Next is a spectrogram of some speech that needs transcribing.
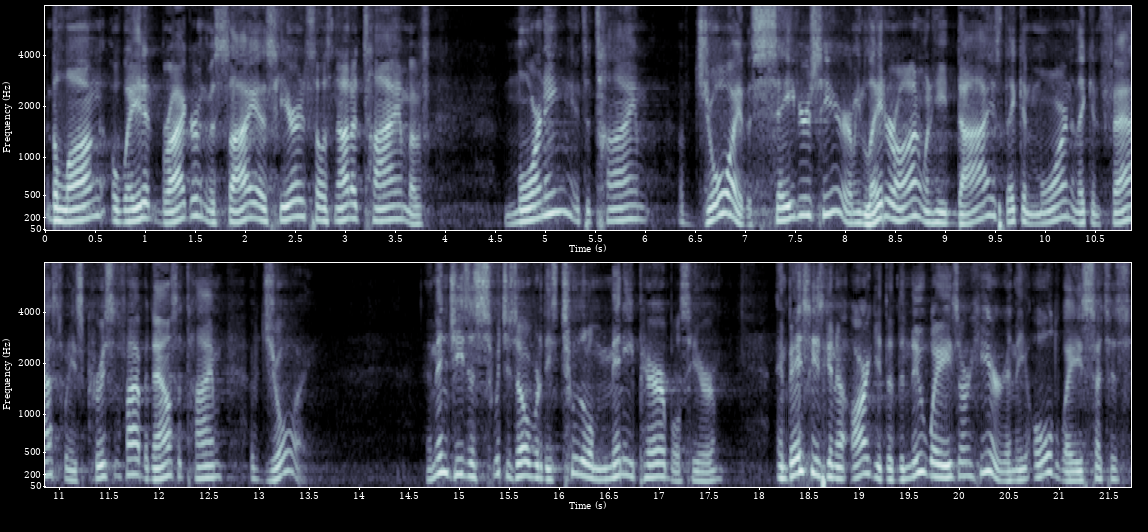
The long awaited bridegroom, the Messiah, is here, so it's not a time of mourning, it's a time of joy. The Savior's here. I mean, later on, when he dies, they can mourn and they can fast when he's crucified, but now it's a time of joy. And then Jesus switches over to these two little mini parables here. And basically, he's going to argue that the new ways are here, and the old ways, such as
